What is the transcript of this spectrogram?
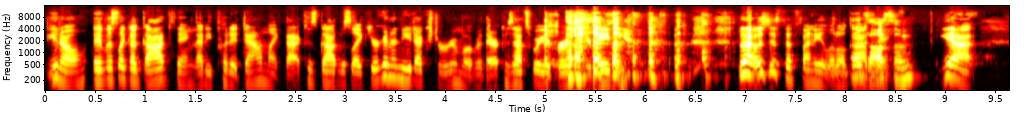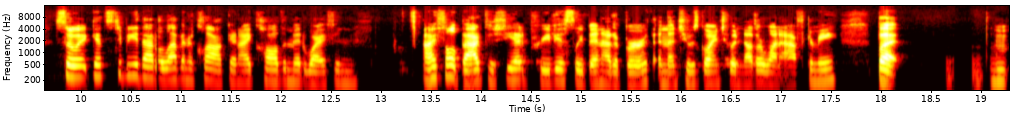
you know, it was like a God thing that he put it down like that. Because God was like, "You're gonna need extra room over there because that's where you're birthing your baby." so that was just a funny little God. That's awesome. Yeah. So it gets to be that eleven o'clock, and I call the midwife, and I felt bad because she had previously been at a birth and then she was going to another one after me. But m-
